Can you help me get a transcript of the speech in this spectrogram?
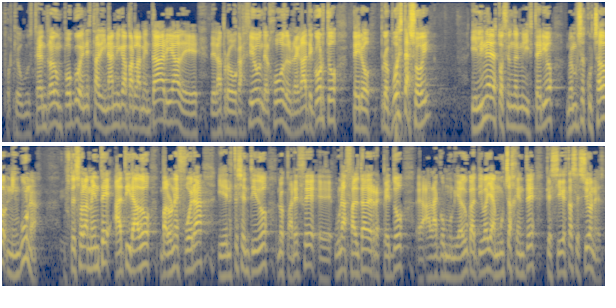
porque usted ha entrado un poco en esta dinámica parlamentaria de, la provocación, del juego, del regate corto, pero propuestas hoy y línea de actuación del Ministerio no hemos escuchado ninguna. Usted solamente ha tirado balones fuera y en este sentido nos parece eh, una falta de respeto eh, a la comunidad educativa y a mucha gente que sigue estas sesiones.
